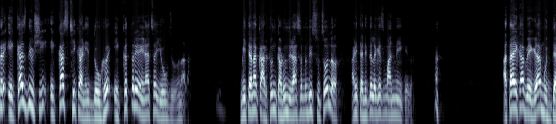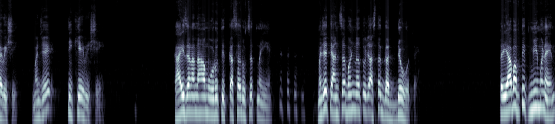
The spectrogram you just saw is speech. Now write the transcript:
तर एकाच दिवशी एकाच ठिकाणी दोघं एकत्र येण्याचा योग जुळून आला. मी त्यांना कार्टून काढून देण्यासंबंधी सुचवलं आणि त्यांनी ते लगेच मान्यही केलं. आता एका वेगळ्या मुद्द्याविषयी म्हणजे टीकेविषयी. काही जणांना हा मोरू तितकासा रुचत नाहीये. म्हणजे त्यांचं म्हणणं तो जास्त गद्य होतोय. तर या बाबतीत मी म्हणेन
